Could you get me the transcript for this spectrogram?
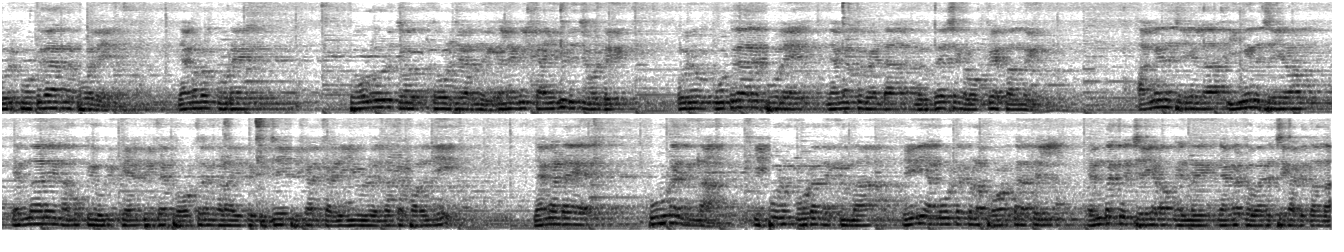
ഒരു കൂട്ടുകാരനെ പോലെ ഞങ്ങളുടെ കൂടെ തോളോട് തോൾ ചേർന്ന് അല്ലെങ്കിൽ കൈപിടിച്ചുകൊണ്ട് ഒരു കൂട്ടുകാരെ പോലെ ഞങ്ങൾക്ക് വേണ്ട നിർദ്ദേശങ്ങളൊക്കെ തന്ന് അങ്ങനെ ചെയ്യല്ല ഇങ്ങനെ ചെയ്യണം എന്നാലേ നമുക്ക് ഒരു ക്യാമ്പിന്റെ പ്രവർത്തനങ്ങളായിട്ട് വിജയിപ്പിക്കാൻ കഴിയുള്ളൂ എന്നൊക്കെ പറഞ്ഞ് ഞങ്ങളുടെ കൂടെ നിന്ന ഇപ്പോഴും കൂടെ നിൽക്കുന്ന ഇനി അങ്ങോട്ടേക്കുള്ള പ്രവർത്തനത്തിൽ എന്തൊക്കെ ചെയ്യണം എന്ന് ഞങ്ങൾക്ക് വരച്ച് കണ്ടെത്തുന്ന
